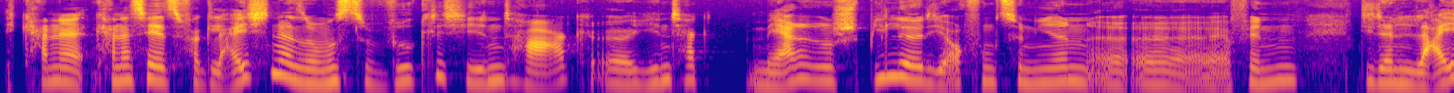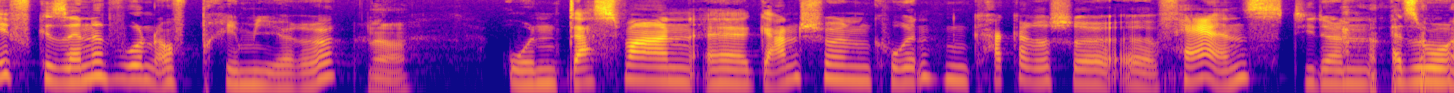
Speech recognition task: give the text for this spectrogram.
ich kann, ja, kann das ja jetzt vergleichen, also man musste wirklich jeden Tag, äh, jeden Tag mehrere Spiele, die auch funktionieren, äh, äh, erfinden, die dann live gesendet wurden auf Premiere. Ja. Und das waren äh, ganz schön korinthenkackerische äh, Fans, die dann, also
